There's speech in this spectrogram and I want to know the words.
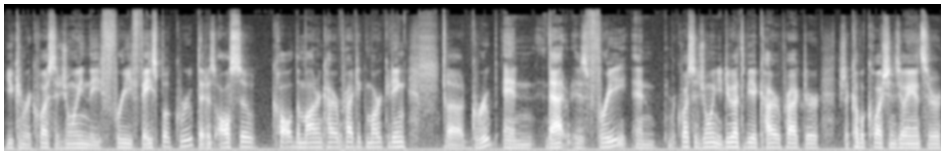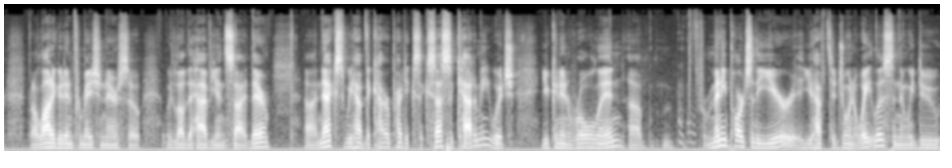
you can request to join the free Facebook group that is also called the Modern Chiropractic Marketing uh, Group, and that is free and request to join. You do have to be a chiropractor. There's a couple questions you'll answer, but a lot of good information there. So we'd love to have you inside there. Uh, next, we have the Chiropractic Success Academy, which you can enroll in. Uh, for many parts of the year, you have to join a wait list, and then we do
